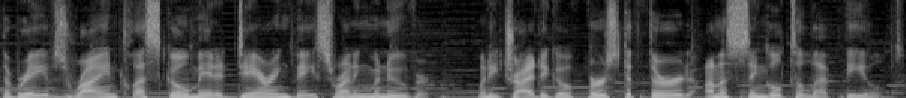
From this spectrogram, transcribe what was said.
the Braves' Ryan Klesko made a daring base running maneuver when he tried to go first to third on a single to left field.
